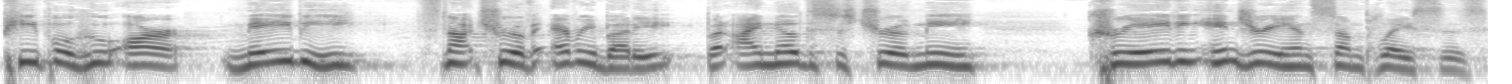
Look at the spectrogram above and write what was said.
people who are maybe, it's not true of everybody, but I know this is true of me, creating injury in some places,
